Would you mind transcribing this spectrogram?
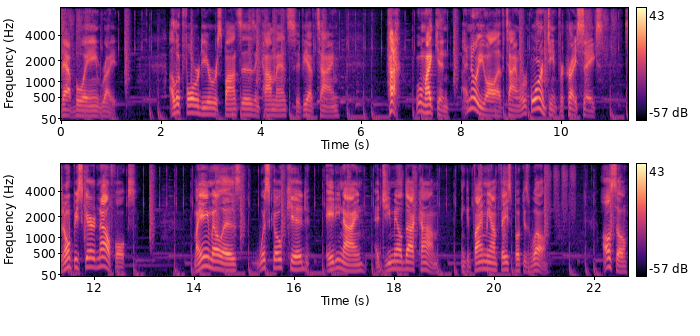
That Boy Ain't Right. I look forward to your responses and comments if you have time. Ha! Who am I kidding? I know you all have time. We're quarantined for Christ's sakes. So don't be scared now, folks. My email is wiscokid89 at gmail.com and can find me on Facebook as well. Also,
